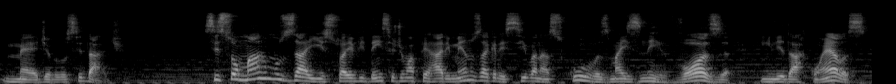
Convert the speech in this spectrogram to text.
média velocidade. Se somarmos a isso a evidência de uma Ferrari menos agressiva nas curvas, mais nervosa em lidar com elas,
